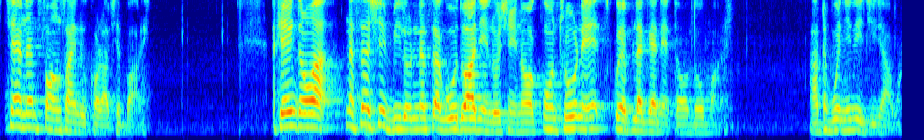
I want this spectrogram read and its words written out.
standard font size လို့ခေါ်တာဖြစ်ပါတယ်အကင်းကျွန်တော်က28ပြီးလို့29သွားခြင်းလို့ရှင်တော့ control နဲ့ square bracket နဲ့တောင်းသုံးပါတယ်ဒါတပွင့်ချင်းတွေကြည့်တာပါ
